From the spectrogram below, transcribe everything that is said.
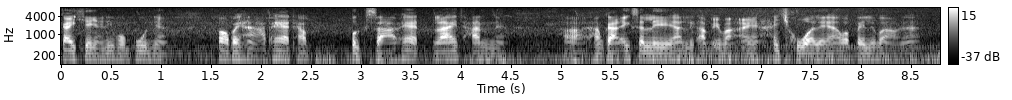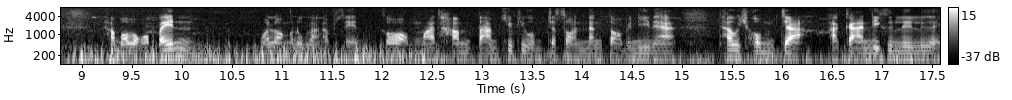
ใกล้เคียงอย่างที่ผมพูดเนี่ยก็ไปหาแพทย์ครับปรึกษาแพทย์และให้ท่านเนี่ย ทำการเอ็กซเรย์ฮะหรือทำเอ็มไอให้ชัวร์เลยฮะว่าเป็นหรือเปล่านะ ถ้าหมอบอกว่าเป็นหมอนรองกระดูกหลังทับเส้นก็มาทำตามคลิปที่ผมจะสอนดังต่อไปนี้นะฮะท่านผู้ชมจะอาการดีขึ้นเรื่อย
